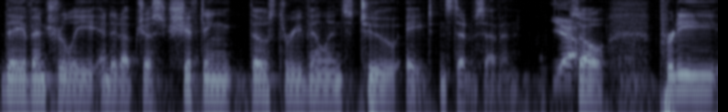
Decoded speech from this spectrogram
they eventually ended up just shifting those three villains to 8 instead of 7. yeah So pretty,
